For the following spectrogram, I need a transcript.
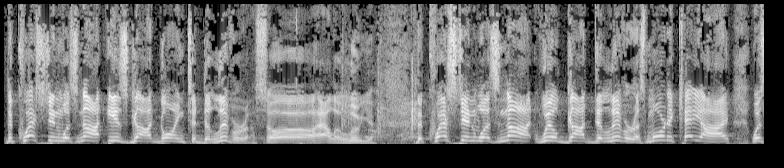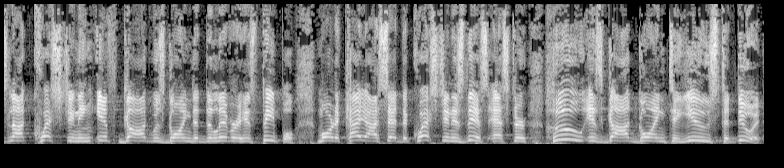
The question was not, is God going to deliver us? Oh, hallelujah. The question was not, will God deliver us? Mordecai was not questioning if God was going to deliver his people. Mordecai said, the question is this, Esther, who is God going to use to do it?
